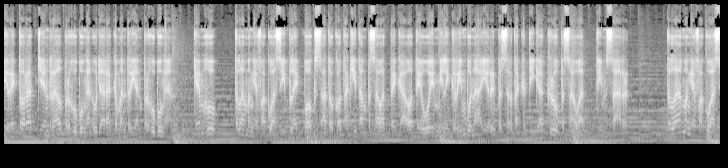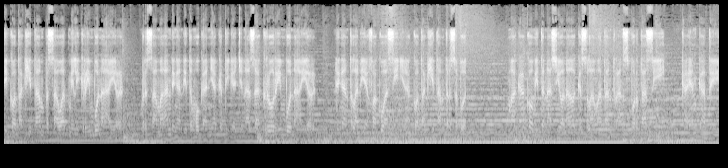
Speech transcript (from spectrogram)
Direktorat Jenderal Perhubungan Udara Kementerian Perhubungan, Kemhub, telah mengevakuasi black box atau kotak hitam pesawat PKOTW milik Rimbun Air beserta ketiga kru pesawat, tim SAR. Telah mengevakuasi kotak hitam pesawat milik Rimbun Air, bersamaan dengan ditemukannya ketiga jenazah kru Rimbun Air, dengan telah dievakuasinya kotak hitam tersebut. Maka Komite Nasional Keselamatan Transportasi, KNKT,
